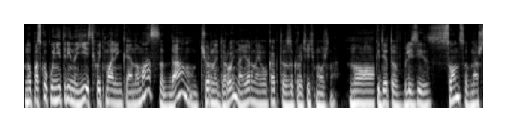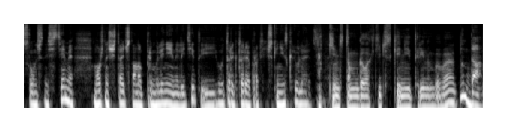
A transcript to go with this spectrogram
но поскольку у нейтрино есть хоть маленькая, но масса, да, черной дырой, наверное, его как-то закрутить можно. Но где-то вблизи Солнца, в нашей Солнечной системе, можно считать, что оно прямолинейно летит, и его траектория практически не искривляется. А Какие-нибудь там галактические нейтрино бывают. Ну да,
